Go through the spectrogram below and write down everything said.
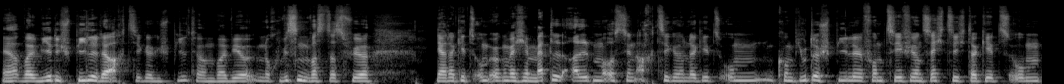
Ja, weil wir die Spiele der 80er gespielt haben, weil wir noch wissen, was das für ja, da geht's um irgendwelche Metal-Alben aus den 80ern, da geht's um Computerspiele vom C64, da geht's um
